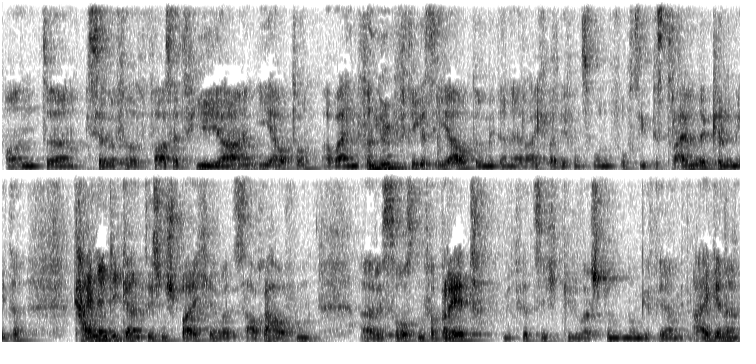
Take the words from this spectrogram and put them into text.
Und äh, ich selber fahre seit vier Jahren ein E-Auto, aber ein vernünftiges E-Auto mit einer Reichweite von 250 bis 300 Kilometer. Keinen gigantischen Speicher, weil das auch ein Haufen äh, Ressourcen verbrät, mit 40 Kilowattstunden ungefähr, mit eigener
